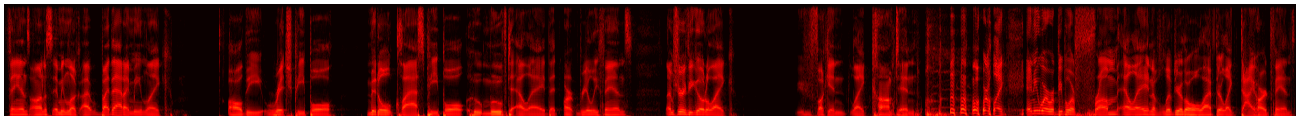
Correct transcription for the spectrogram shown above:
fans, honestly. I mean, look, I, by that I mean like all the rich people, middle class people who move to LA that aren't really fans. I'm sure if you go to like you fucking like Compton or like anywhere where people are from LA and have lived here their whole life, they're like diehard fans.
